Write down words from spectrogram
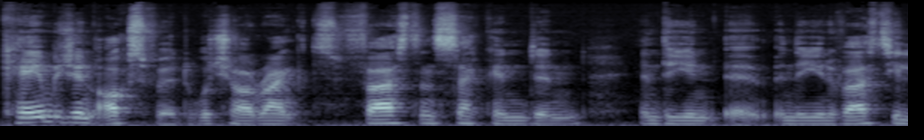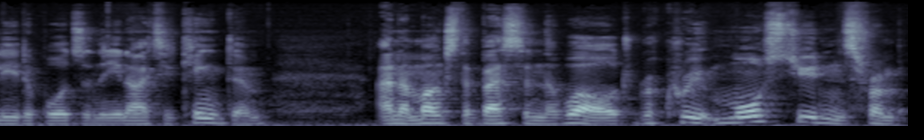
Cambridge and Oxford, which are ranked first and second in, in, the, uh, in the university leaderboards in the United Kingdom and amongst the best in the world, recruit more students from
